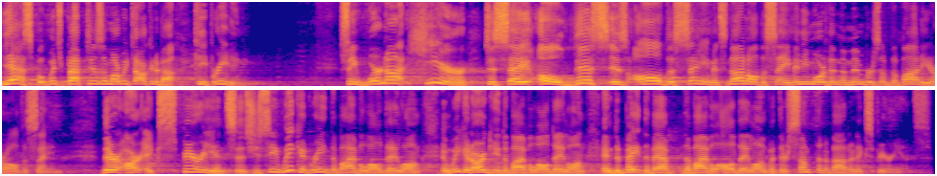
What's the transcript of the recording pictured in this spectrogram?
Yes, but which baptism are we talking about? Keep reading. See, we're not here to say, oh, this is all the same. It's not all the same any more than the members of the body are all the same. There are experiences. You see, we could read the Bible all day long, and we could argue the Bible all day long, and debate the, the Bible all day long, but there's something about an experience.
